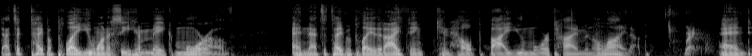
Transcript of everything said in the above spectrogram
that's a type of play you want to see him make more of, and that's a type of play that I think can help buy you more time in the lineup. Right. And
